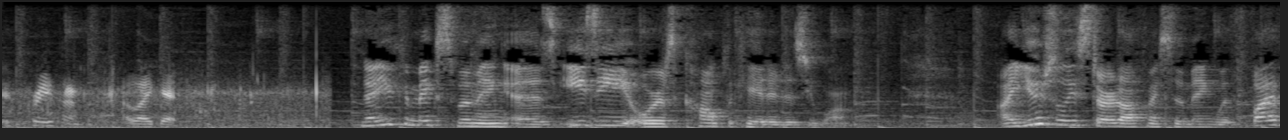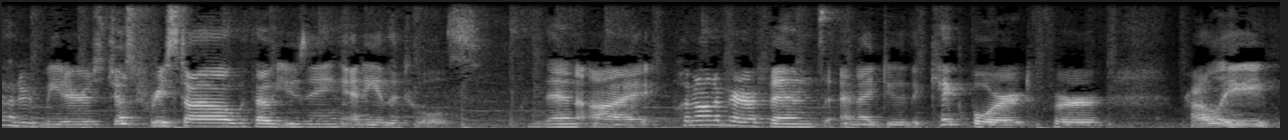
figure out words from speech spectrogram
It's pretty fun. I like it. Now you can make swimming as easy or as complicated as you want. I usually start off my swimming with 500 meters, just freestyle without using any of the tools. Then I put on a pair of fins and I do the kickboard for probably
